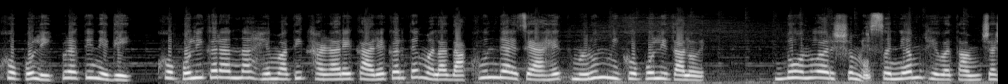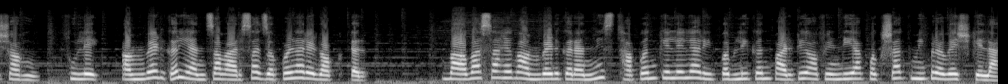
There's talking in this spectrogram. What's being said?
खोपोली प्रतिनिधी खोपोलीकरांना हे माती खाणारे कार्यकर्ते मला दाखवून द्यायचे आहेत म्हणून मी खोपोलीत आलोय. दोन वर्ष मी संयम ठेवत आमच्या शाहू फुले आंबेडकर यांचा वारसा जपणारे डॉक्टर बाबासाहेब आंबेडकरांनी स्थापन केलेल्या रिपब्लिकन पार्टी ऑफ इंडिया पक्षात मी प्रवेश केला.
